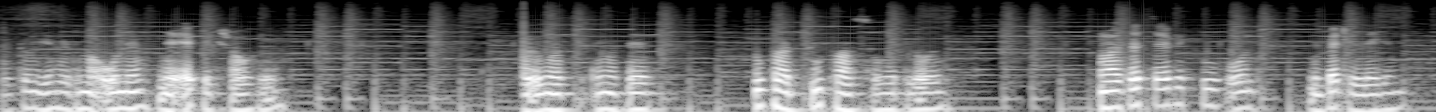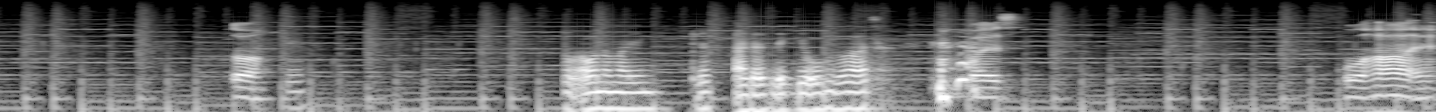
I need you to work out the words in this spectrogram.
Dann können wir halt immer ohne eine Epic-Schaufel. Irgendwas, irgendwas jetzt. Super, super Sword, lol. Und das letzte Epic Buch und eine Battle Legend. So. Okay. So, auch nochmal den Griff. Alter, das liegt hier oben so hart. Weiß. Oha, ey.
